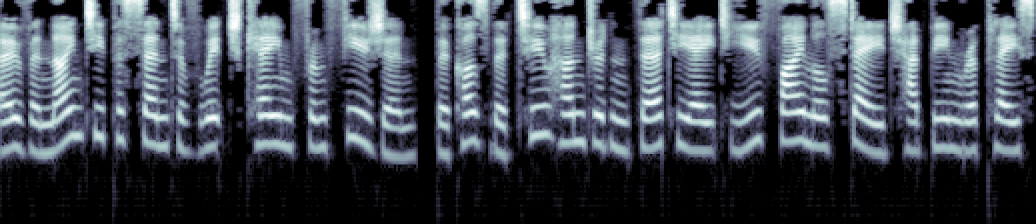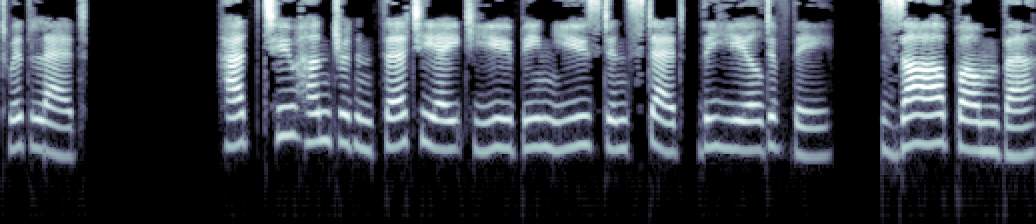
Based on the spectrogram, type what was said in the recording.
over 90% of which came from fusion, because the 238 U final stage had been replaced with lead. Had 238 U been used instead, the yield of the Tsar Bomba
